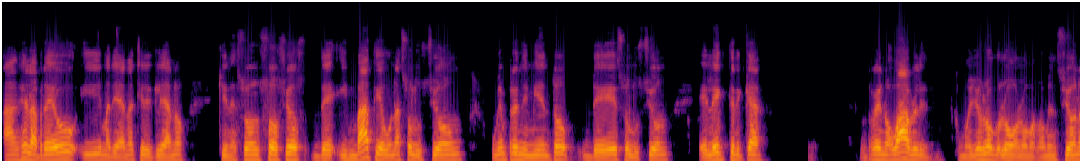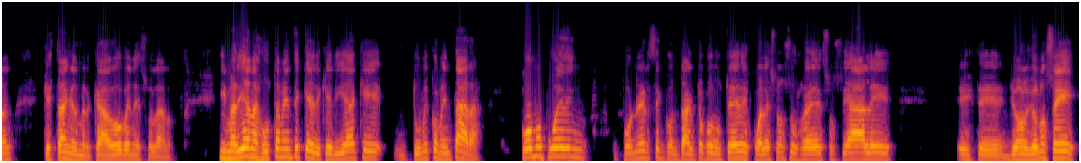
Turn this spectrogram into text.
Ángel Abreu y Mariana Chiricliano, quienes son socios de Invatia, una solución, un emprendimiento de solución eléctrica renovable, como ellos lo, lo, lo mencionan, que está en el mercado venezolano. Y Mariana, justamente que quería que tú me comentaras cómo pueden ponerse en contacto con ustedes, cuáles son sus redes sociales. Este, yo, yo no sé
